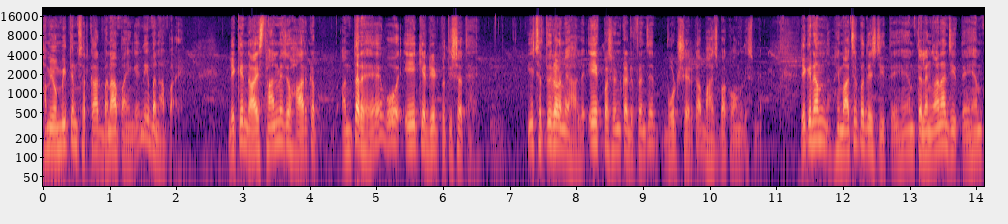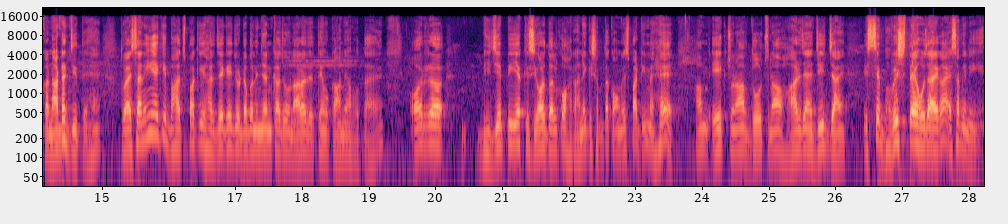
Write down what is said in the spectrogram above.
हमें उम्मीद थी हम सरकार बना पाएँगे नहीं बना पाए। लेकिन राजस्थान में जो हार का अंतर है वो एक या डेढ़ प्रतिशत है। ये छत्तीसगढ़ में हाल है। एक परसेंट का डिफरेंस है वोट शेयर का भाजपा कांग्रेस में। लेकिन हम हिमाचल प्रदेश जीते हैं, हम तेलंगाना जीते हैं, हम कर्नाटक जीते हैं तो ऐसा नहीं है कि भाजपा की हर जगह जो डबल इंजन का जो नारा देते हैं वो कामयाब होता है। और, बीजेपी या किसी और दल को हराने की क्षमता कांग्रेस पार्टी में है। हम एक चुनाव, दो चुनाव हार जाएँ, जीत जाएँ, इससे भविष्य तय हो जाएगा, ऐसा भी नहीं है।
